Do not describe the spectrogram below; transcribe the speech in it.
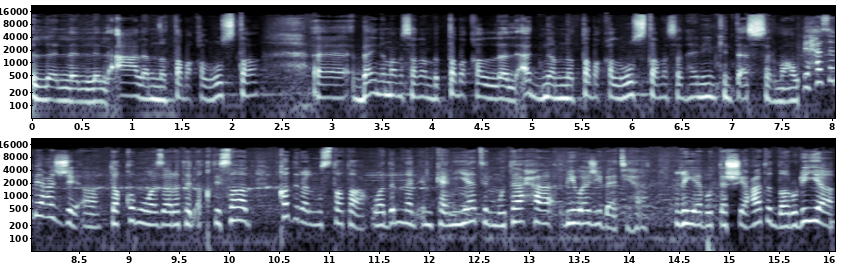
ال- ال- ال- الأعلى من الطبقة الوسطى آه، بينما مثلا بالطبقة ال- الأدنى من الطبقة الوسطى مثلا هذه يمكن تأثر معه. بحسب عجاء تقوم وزارة الاقتصاد قدر المستطاع وضمن الإمكانيات المتاحة بواجباتها. غياب التشريعات الضرورية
